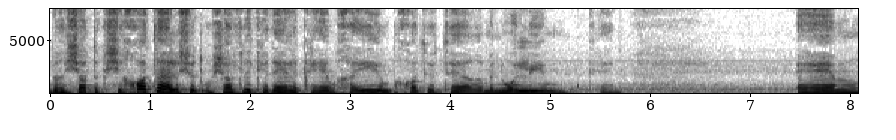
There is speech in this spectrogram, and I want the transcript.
בדרישות הקשיחות האלה שדרושות לי כדי לקיים חיים פחות או יותר מנוהלים, כן? אמ,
